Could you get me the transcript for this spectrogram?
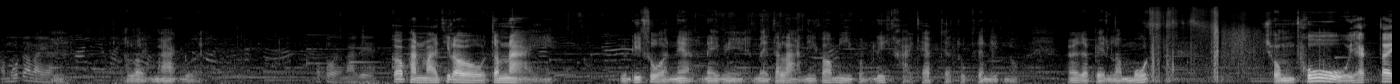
สมุดอะไรอะอร่อยมากด้วยสวยมาเลยก็พันไม้ที่เราจำหน่าย อยู่ที่สวนเนี่ยในในตลาดนี้ก็มีผลผลิตขายแทบจะทุกชนิดเนาะไม่ว่าจะเป็นละมุด ชมพู่ยักษ์ไต้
